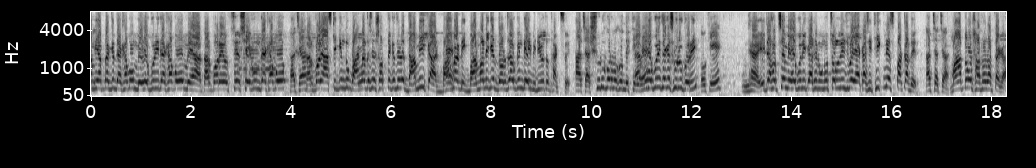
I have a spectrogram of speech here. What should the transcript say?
আমি আপনাকে দেখাবো মেহগুনি দেখাবো মেয়া- তারপরে হচ্ছে সেগুন দেখাবো। আচ্ছা। তারপরে আজকে কিন্তু বাংলাদেশের সব থেকে যেটা দামি কাঠ বার্মাটিক বার্মাটিকের দরজাও কিন্তু এই ভিডিওতে থাকছে। আচ্ছা শুরু করব কোন দিক থেকে হ্যাঁ, মেহগুনি থেকে শুরু করি। ওকে হ্যাঁ এটা হচ্ছে মেহগুনি কাঠের উনচল্লিশ বাই একাশি থিকনেস পাকাদের। আচ্ছা আচ্ছা। মাত্র সাত হাজার টাকা।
